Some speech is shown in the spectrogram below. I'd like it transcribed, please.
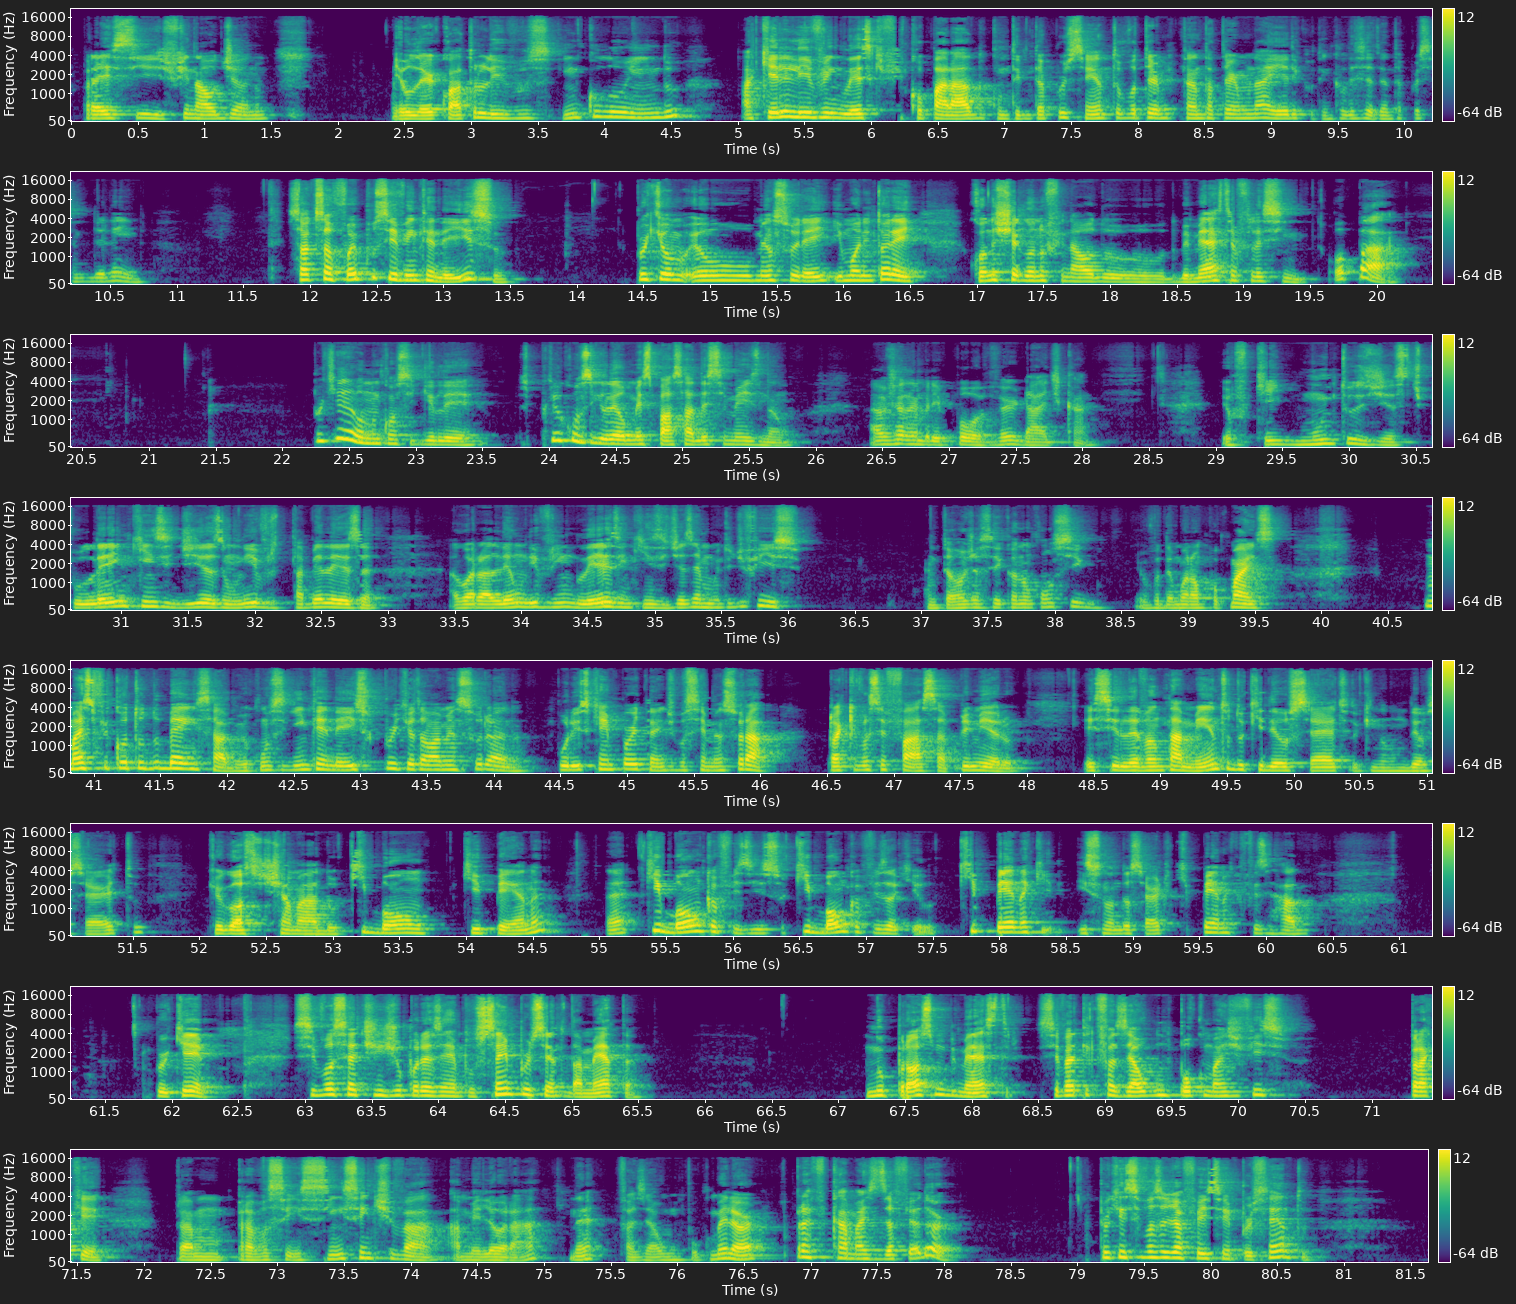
para esse final de ano eu ler quatro livros, incluindo aquele livro em inglês que ficou parado com 30%, eu vou ter, tentar terminar ele, que eu tenho que ler 70% dele ainda. Só que só foi possível entender isso porque eu, eu mensurei e monitorei. Quando chegou no final do, do bimestre, eu falei assim: opa, por que eu não consegui ler? Por que eu consegui ler o mês passado esse mês não? Aí eu já lembrei, pô, verdade, cara. Eu fiquei muitos dias. Tipo, ler em 15 dias um livro, tá beleza. Agora, ler um livro em inglês em 15 dias é muito difícil. Então eu já sei que eu não consigo. Eu vou demorar um pouco mais. Mas ficou tudo bem, sabe? Eu consegui entender isso porque eu estava mensurando. Por isso que é importante você mensurar. Para que você faça, primeiro, esse levantamento do que deu certo, do que não deu certo, que eu gosto de chamar do que bom, que pena, né? Que bom que eu fiz isso, que bom que eu fiz aquilo, que pena que isso não deu certo, que pena que eu fiz errado. Porque se você atingiu, por exemplo, 100% da meta, no próximo bimestre você vai ter que fazer algo um pouco mais difícil. Para quê? Para você se incentivar a melhorar, né? Fazer algo um pouco melhor, para ficar mais desafiador. Porque se você já fez 100%,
